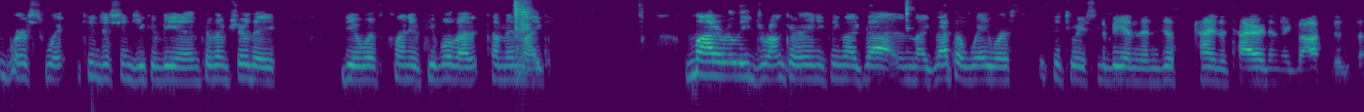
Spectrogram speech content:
worst conditions you can be in, because I'm sure they deal with plenty of people that come in like moderately drunk or anything like that, and like that's a way worse situation to be in than just kind of tired and exhausted. So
